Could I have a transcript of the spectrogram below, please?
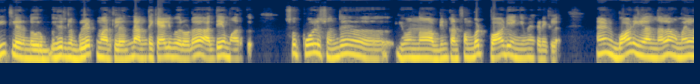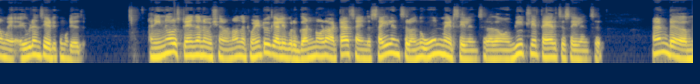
வீட்டில் இருந்த ஒரு இது புல்லட் மார்க்கில் இருந்து அந்த கேலிபரோட அதே மார்க்கு ஸோ போலீஸ் வந்து இவன் தான் அப்படின்னு கன்ஃபார்ம் பட் பாடி எங்கேயுமே கிடைக்கல. அண்ட் பாடி இல்லாதனால அவன் மேலே நம்ம எவிடன்ஸே எடுக்க முடியாது. அண்ட் இன்னொரு ஸ்ட்ரேஞ்சான விஷயம் என்னன்னா அந்த டுவெண்ட்டி டூ கேலிபர் கன்னோட அட்டாச் ஆயிருந்த சைலன்சர் வந்து ஹோம் மேட் சைலன்சர் அது அவன் வீட்லேயே தயாரிச்ச சைலன்சர் அண்ட் um,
